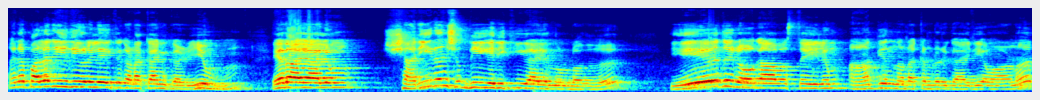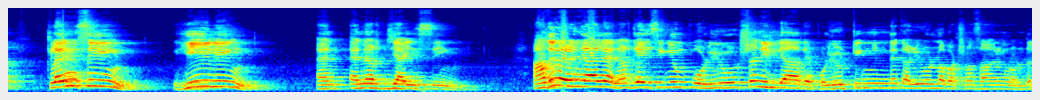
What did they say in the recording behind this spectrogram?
അങ്ങനെ പല രീതികളിലേക്ക് കടക്കാൻ കഴിയും. ഏതായാലും ശരീരം ശുദ്ധീകരിക്കുക എന്നുള്ളത് ഏത് രോഗാവസ്ഥയിലും ആദ്യം നടക്കേണ്ട ഒരു കാര്യമാണ്. ക്ലെൻസിങ് ഹീലിംഗ് ആൻഡ് എനർജൈസിങ് അത് കഴിഞ്ഞാൽ എനർജൈസിങ്ങും പൊള്യൂഷൻ ഇല്ലാതെ പൊള്യൂട്ടിങ്ങിന്റെ കഴിവുള്ള ഭക്ഷണ സാധനങ്ങളുണ്ട്.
